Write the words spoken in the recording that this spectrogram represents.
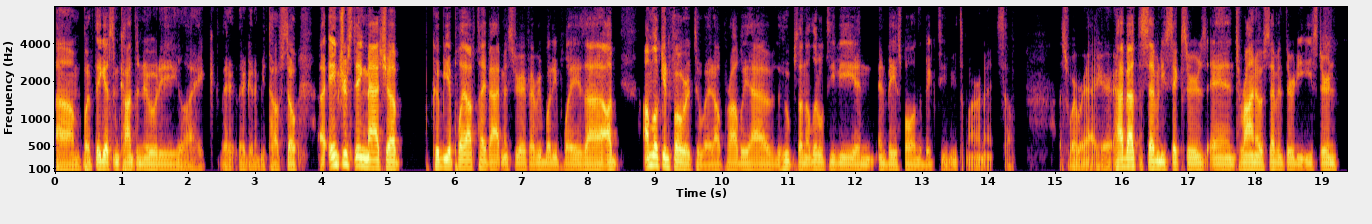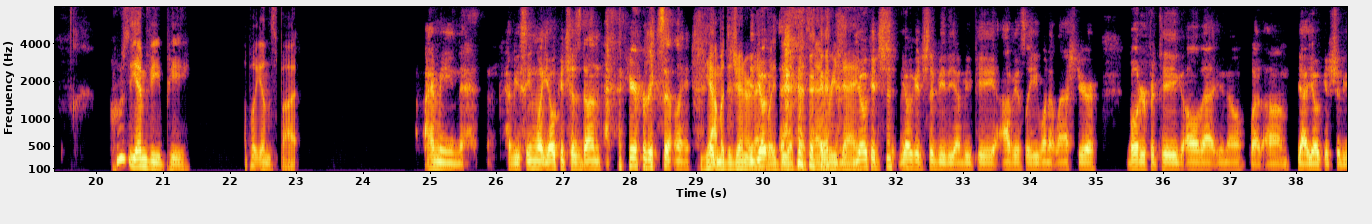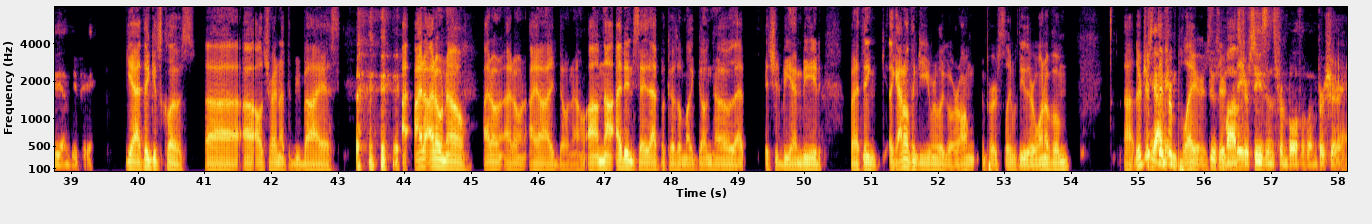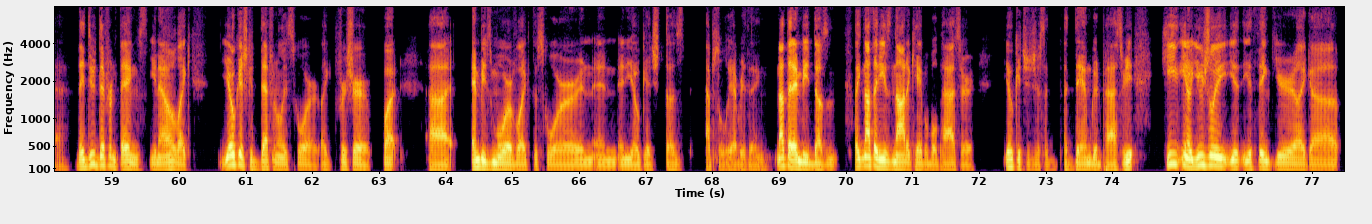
Um, but if they get some continuity, like they're they're going to be tough. So uh, interesting matchup could be a playoff type atmosphere if everybody plays. Uh, I'm I'm looking forward to it. I'll probably have the hoops on the little TV and and baseball on the big TV tomorrow night. So that's where we're at here. How about the 76ers and Toronto 7:30 Eastern? Who's the MVP? I'll put you on the spot. I mean, have you seen what Jokic has done here recently? Yeah, I'm a degenerate. I play DFS every day. Jokic, Jokic should be the MVP. Obviously, he won it last year voter fatigue, all that, you know. But um, yeah, Jokic should be the MVP. Yeah, I think it's close. Uh, I'll try not to be biased. I, I, I, don't know. I don't. I don't. I, I don't know. I'm not. I didn't say that because I'm like gung ho that it should be Embiid. But I think like I don't think you can really go wrong personally with either one of them. Uh, they're just yeah, different I mean, players. Just they're, monster they, seasons from both of them for sure. Yeah, they do different things. You know, like Jokic could definitely score, like for sure. But uh, Embiid's more of like the scorer, and and and Jokic does absolutely everything. Not that Embiid doesn't like, not that he's not a capable passer. Jokic is just a, a damn good passer. He he, you know, usually you, you think you're like a,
